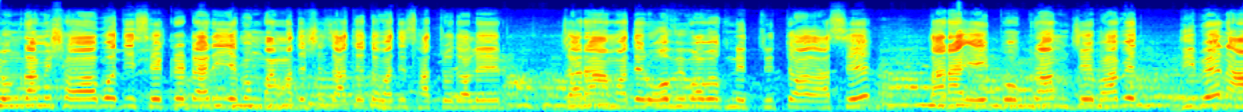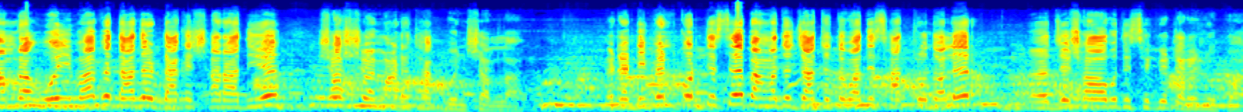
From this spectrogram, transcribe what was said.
সংগ্রামী সভাপতি সেক্রেটারি এবং বাংলাদেশের জাতীয়তাবাদী ছাত্র দলের যারা আমাদের অভিভাবক নেতৃত্ব আছে তারা এই প্রোগ্রাম যেভাবে দিবেন আমরা ওইভাবে তাদের ডাকে সাড়া দিয়ে সবসময় মাঠে থাকব ইনশাল্লাহ। এটা ডিপেন্ড করতেছে বাংলাদেশ জাতীয়তাবাদী ছাত্র দলের যে সভাপতি সেক্রেটারির উপর।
